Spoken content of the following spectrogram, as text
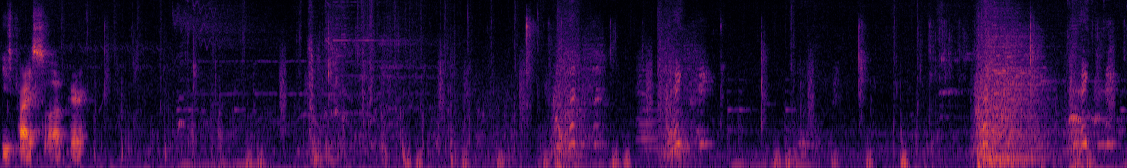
He's probably still up here.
